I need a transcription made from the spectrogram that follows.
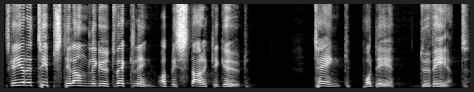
Ska jag ge dig ett tips till andlig utveckling och att bli stark i Gud? Tänk på det du vet.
